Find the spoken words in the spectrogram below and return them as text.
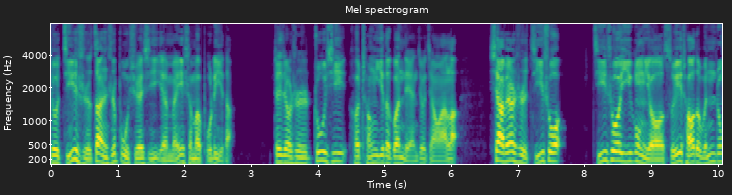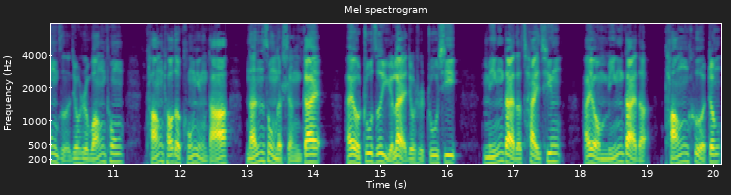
就即使暂时不学习，也没什么不利的。”这就是朱熹和程颐的观点，就讲完了。下边是集说，集说一共有隋朝的文中子，就是王通；唐朝的孔颖达；南宋的沈该。还有诸子语类，就是朱熹；明代的蔡清，还有明代的唐鹤征。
